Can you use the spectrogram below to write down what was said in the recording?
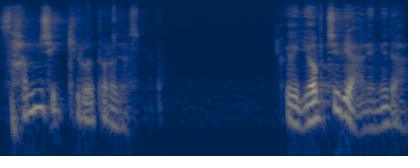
30km 떨어졌습니다. 그게 옆집이 아닙니다.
